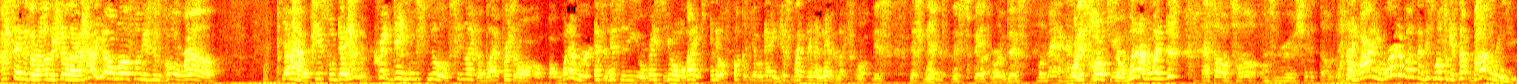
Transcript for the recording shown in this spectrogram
I said this on the other show. Like, how do y'all motherfuckers just go around? Y'all have a peaceful day, have a great day. Then you see, you'll see like a black person or, or, or whatever ethnicity or race you don't like, and it'll fuck up your day just right then and there. Like, oh, this this nigger, this spick, or this But man, or this hunky or whatever. Like, th- that's all talk on some real shit though. Like why are they worried about that? This motherfucker's not bothering you.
